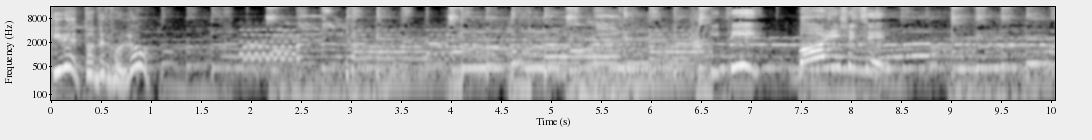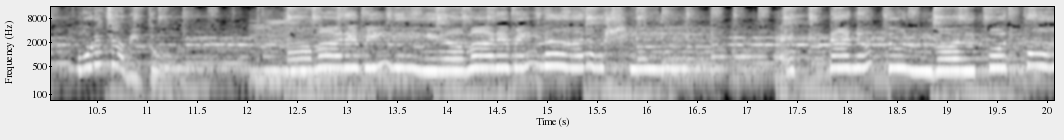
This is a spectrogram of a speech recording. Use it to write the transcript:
কিরে তোদের হলো? পিপি বর এসেছে। পড়ে যাবি তো। আমার বিয়ে আমার বেনারসি। একটা নতুন গল্প তার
